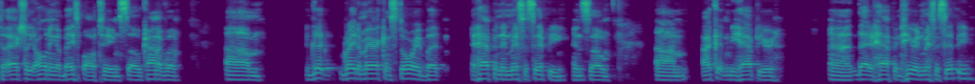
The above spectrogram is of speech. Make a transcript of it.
to actually owning a baseball team. So kind of a, um, a good, great American story, but it happened in Mississippi, and so um, I couldn't be happier uh, that it happened here in Mississippi,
